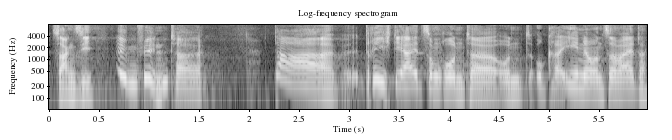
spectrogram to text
sagen sie, im Winter, da drehe ich die Heizung runter und Ukraine und so weiter.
